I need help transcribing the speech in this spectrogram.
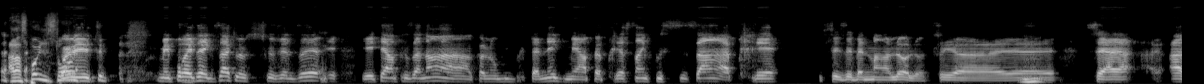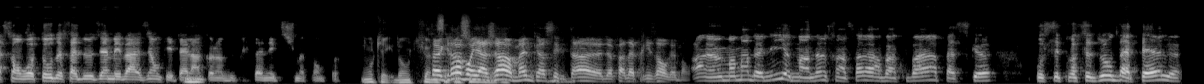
alors c'est pas une histoire. Ouais, mais, pour être exact, là, ce que je viens de dire, il- il a été emprisonné en Colombie-Britannique, mais à peu près 5 ou 6 ans après ces événements-là. Là. Tu sais, euh, C'est à, à son retour de sa deuxième évasion qu'il est allé en Mhm. Colombie-Britannique, si je ne me trompe pas. OK, donc, il C'est un grand voyageur, même quand c'est le temps de faire de la prison, Raymond. À un moment donné, il a demandé un transfert à Vancouver parce que pour ses procédures d'appel,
